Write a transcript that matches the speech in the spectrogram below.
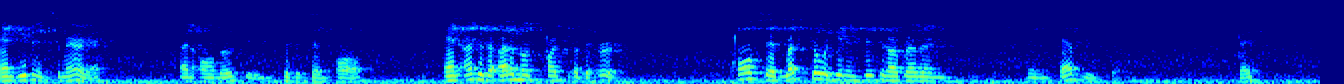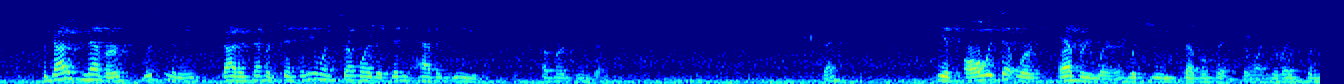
and even in Samaria, and all those cities, because it says all, and under the uttermost parts of the earth. Paul said, let's go again and visit our brethren in every city. Okay? So God has never, listen to me, God has never sent anyone somewhere that didn't have a need of mercy and grace. Okay? He is always at work everywhere, which means several things. I want you to write some,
